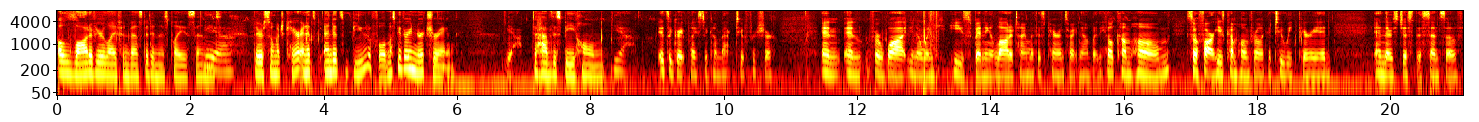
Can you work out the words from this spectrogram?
a lot of your life invested in this place, and Yeah. There's so much care, and it's and it's beautiful. It must be very nurturing Yeah. to have this be home. Yeah, it's a great place to come back to for sure. And and for Watt, you know, when he's spending a lot of time with his parents right now, but he'll come home. So far, he's come home for like a two week period, and there's just this sense of,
